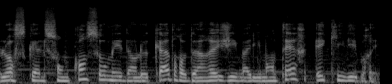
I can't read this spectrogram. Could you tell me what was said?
lorsqu'elles sont consommées dans le cadre d'un régime alimentaire équilibré.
